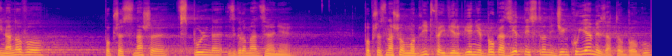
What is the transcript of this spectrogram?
I na nowo poprzez nasze wspólne zgromadzenie, poprzez naszą modlitwę i wielbienie Boga, z jednej strony dziękujemy za to Bogu,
